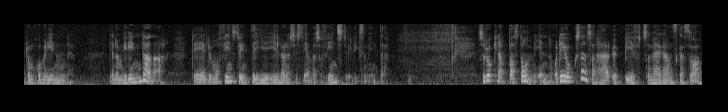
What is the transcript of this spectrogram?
de kommer in genom grindarna. Det, det finns du inte i, i lönesystemet så finns du liksom inte. Så då knappas de in och det är också en sån här uppgift som är ganska så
